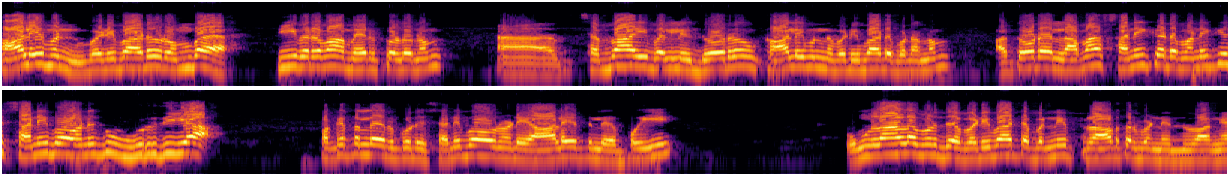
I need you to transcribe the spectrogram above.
காளிமண் வழிபாடு ரொம்ப தீவிரமா மேற்கொள்ளணும். செவ்வாய் வள்ளி தோறும் காளிமண் வழிபாடு பண்ணணும். அதோட இல்லாம சனிக்கிழமைக்கு சனி பவனுக்கு உறுதியா பக்கத்துல இருக்கக்கூடிய சனி பவனுடைய ஆலயத்துல போய் உங்களால முடிஞ்ச வழிபாட்டை பண்ணி பிரார்த்தனை பண்ணிடுவாங்க.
